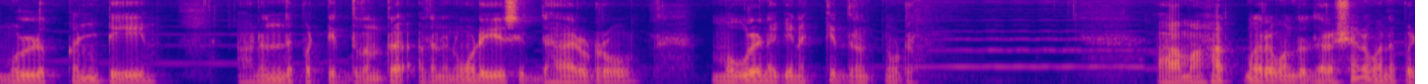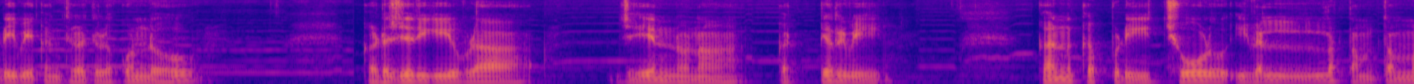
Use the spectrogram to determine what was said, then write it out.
ಮುಳ್ಳು ಕಂಟಿ ಆನಂದ ಪಟ್ಟಿದ್ವಂತ ಅದನ್ನು ನೋಡಿ ಸಿದ್ಧಾರೂಢರು ಮಗುಳಿನಗೆ ನಕ್ಕಿದ್ರಂತ ನೋಡ್ರಿ. ಆ ಮಹಾತ್ಮರ ಒಂದು ದರ್ಶನವನ್ನು ಪಡಿಬೇಕಂತ ಹೇಳಿ ತಿಳ್ಕೊಂಡು ಕಡಜರಿಗೆ ಹುಳ, ಜೇನ್ನೊಣ, ಕಟ್ಟಿರ್ವಿ ಕಣ್ ಕಪ್ಪಡಿ ಚೋಳು ಇವೆಲ್ಲ ತಮ್ಮ ತಮ್ಮ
